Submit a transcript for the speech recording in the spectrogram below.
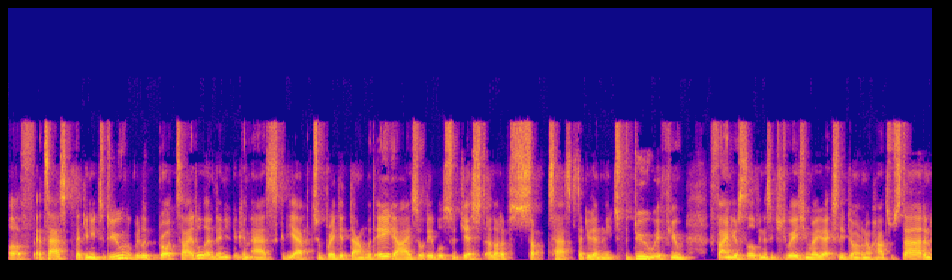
of a task that you need to do, a really broad title, and then you can ask the app to break it down with AI. So it will suggest a lot of subtasks that you then need to do if you find yourself in a situation where you actually don't know how to start and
